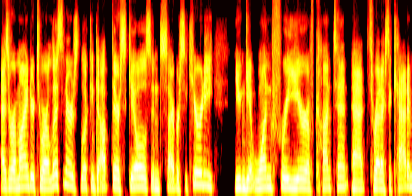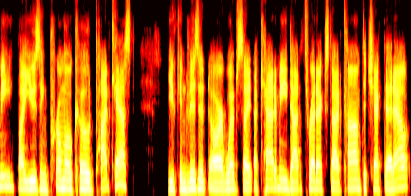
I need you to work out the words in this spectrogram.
As a reminder to our listeners looking to up their skills in cybersecurity, you can get one free year of content at ThreatX Academy by using promo code podcast. You can visit our website, academy.threatx.com, to check that out.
